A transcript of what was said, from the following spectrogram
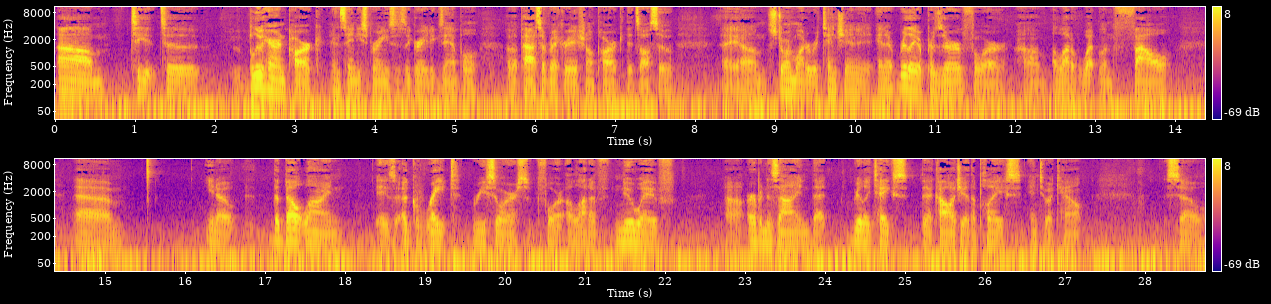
Um, to to Blue Heron Park in Sandy Springs is a great example of a passive recreational park that's also a um, stormwater retention and, a, really a preserve for um, a lot of wetland fowl. Um, you know, the Beltline is a great resource for a lot of new wave uh, urban design that really takes the ecology of the place into account. So,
